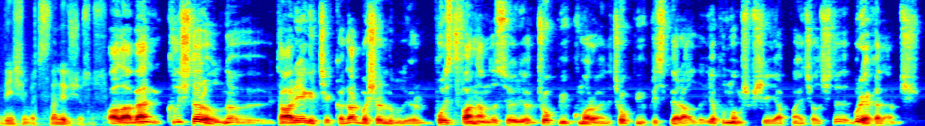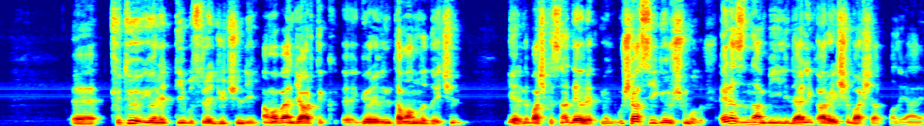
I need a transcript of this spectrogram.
değişim açısından ne düşünüyorsunuz? Valla ben Kılıçdaroğlu'nu e, tarihe geçecek kadar başarılı buluyorum. Pozitif anlamda söylüyorum. Çok büyük kumar oynadı, çok büyük riskler aldı. Yapılmamış bir şey yapmaya çalıştı. Buraya kadarmış. Ee, kötü yönettiği bu süreci için değil ama bence artık e, görevini tamamladığı için yerini başkasına devretmeli. Bu şahsi görüşüm olur. En azından bir liderlik arayışı başlatmalı. Yani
